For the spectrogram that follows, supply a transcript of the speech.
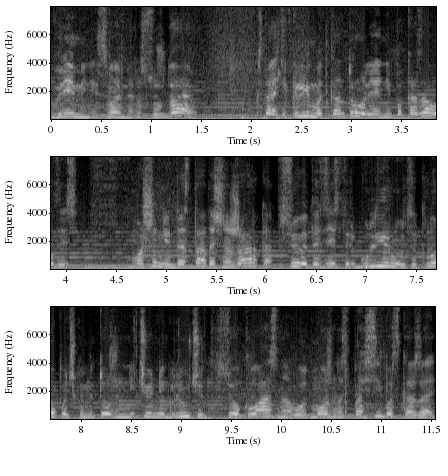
времени с вами рассуждаю. Кстати, климат-контроль я не показал здесь. В машине достаточно жарко. Все это здесь регулируется кнопочками, тоже ничего не глючит. Все классно. Вот можно спасибо сказать.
